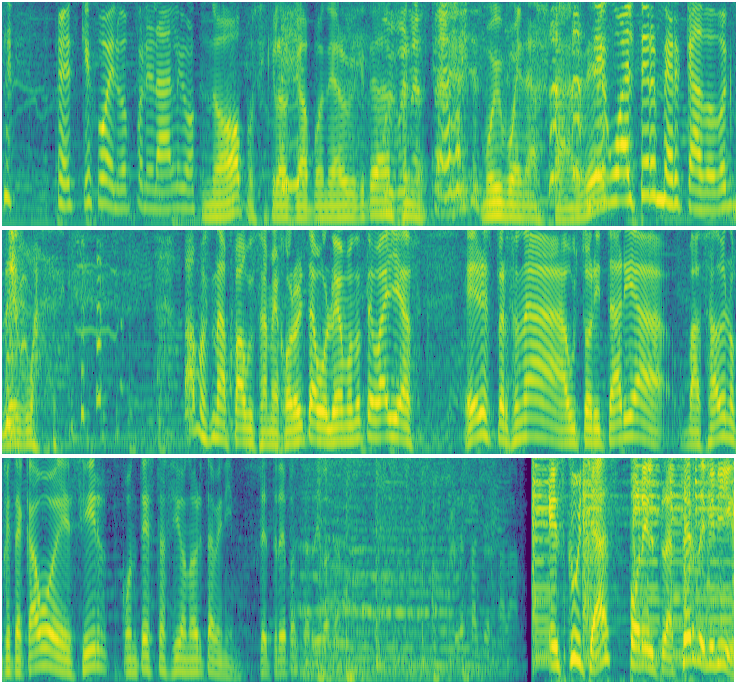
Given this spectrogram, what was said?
es que Joel va a poner algo. No, pues sí, claro que va a poner algo. ¿Qué te van a poner? Muy buenas tardes. De Walter Mercado, doctor. De Wa- Vamos a una pausa mejor. Ahorita volvemos, no te vayas. ¿Eres persona autoritaria basado en lo que te acabo de decir? Contesta sí o no, ahorita venimos. ¿Te trepas arriba? Escuchas por el placer de vivir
